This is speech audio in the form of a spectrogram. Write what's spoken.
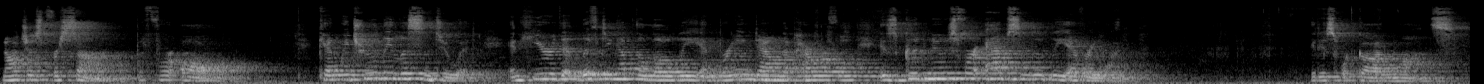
not just for some, but for all? Can we truly listen to it and hear that lifting up the lowly and bringing down the powerful is good news for absolutely everyone? It is what God wants.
